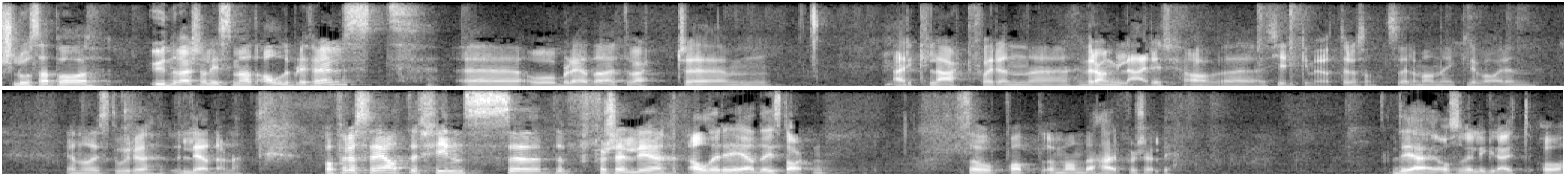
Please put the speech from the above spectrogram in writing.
slo seg på universalisme, at alle blir frelst, eh, og ble da etter hvert eh, erklært for en eh, vranglærer av kirkemøter og sånt, selv om han egentlig var en, en av de store lederne. Og for å se at det fins forskjellige allerede i starten, så oppfatter man det her forskjellig. Det er også veldig greit å,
